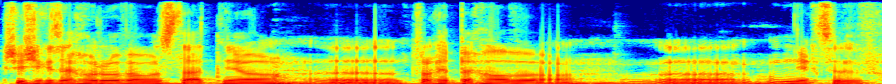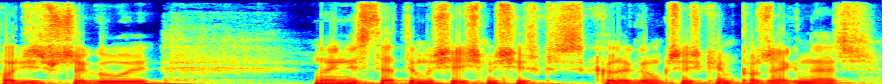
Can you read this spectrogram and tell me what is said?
Krzysiek zachorował ostatnio, e, trochę pechowo. E, nie chcę wchodzić w szczegóły. No i niestety musieliśmy się z kolegą Krzyśkiem pożegnać.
